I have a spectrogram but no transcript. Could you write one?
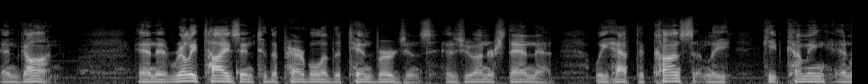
and gone. And it really ties into the parable of the ten virgins, as you understand that. We have to constantly keep coming and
